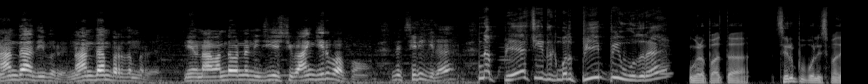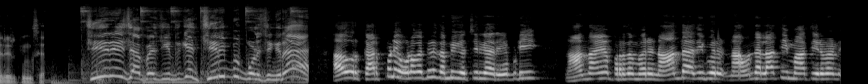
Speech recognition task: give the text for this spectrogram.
நான் தான் அதிபர் நான் தான் பிரதமர். நீ நான் வந்த உடனே நீ ஜிஎஸ்டி வாங்கிரு பாப்போம். என்ன சிரிக்கிற? என்ன பேசிக்கிட்டு இருக்கும்போது பிபி ஊதுற? உங்களை பார்த்தா சிறப்பு போலீஸ் மாதிரி இருக்குங்க சார். சீரியஸா பேசிக்கிட்டு இருக்கேன் சிரிப்பு போலீஸுங்கிற? அது ஒரு கற்பனை உலகத்திலே தம்பி வச்சிருக்காரு. எப்படி? நான் தான் ஏன் பிரதமர்? நான் தான் அதிபர். நான் வந்து எல்லாத்தையும் மாத்திடுவேன்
